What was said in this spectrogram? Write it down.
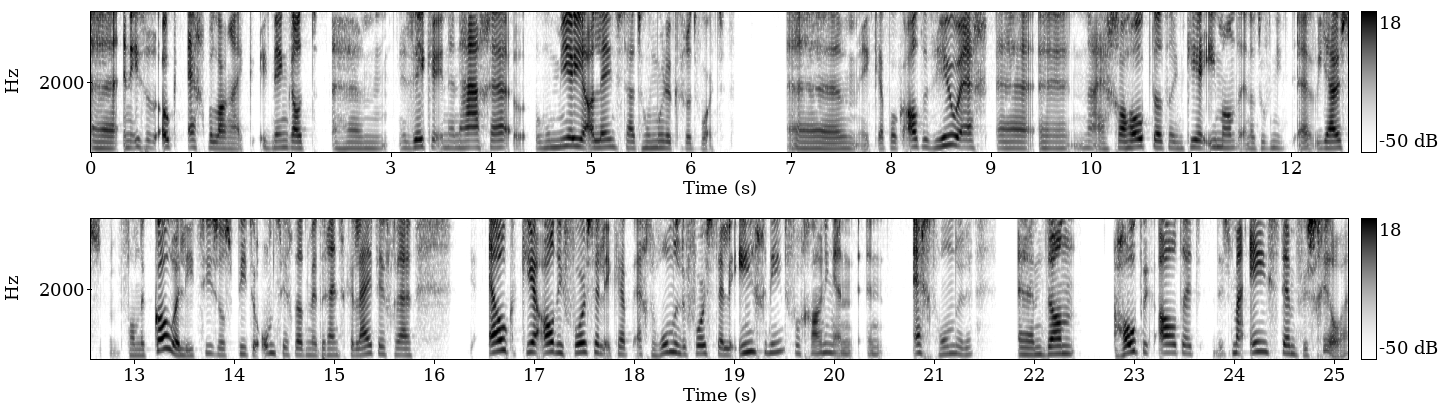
Uh, en is dat ook echt belangrijk. Ik denk dat, um, zeker in Den Haag, hoe meer je alleen staat, hoe moeilijker het wordt. Um, ik heb ook altijd heel erg nou ja, gehoopt dat er een keer iemand, en dat hoeft niet juist van de coalitie, zoals Pieter Omtzigt dat met Renske Leid heeft gedaan. Elke keer al die voorstellen, ik heb echt honderden voorstellen ingediend voor Groningen en, en echt honderden. dan hoop ik altijd, er is maar één stem verschil. Hè?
